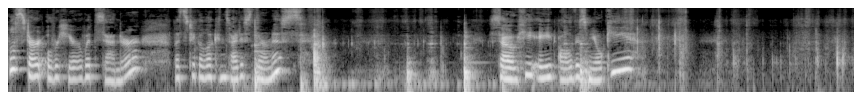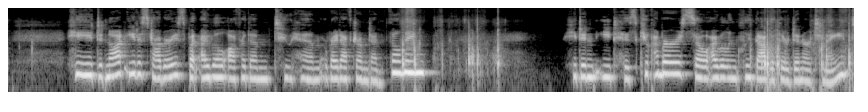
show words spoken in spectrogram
We'll start over here with Xander. Let's take a look inside his thermos. So he ate all of his gnocchi. He did not eat his strawberries, but I will offer them to him right after I'm done filming. He didn't eat his cucumbers, so I will include that with their dinner tonight.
